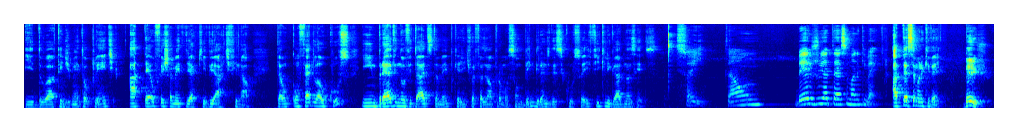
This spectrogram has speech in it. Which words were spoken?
e do atendimento ao cliente até o fechamento de arquivo e arte final. Então, confere lá o curso e em breve novidades também, porque a gente vai fazer uma promoção bem grande desse curso aí. Fique ligado nas redes. Isso aí. Então, beijo e até semana que vem. Até semana que vem. Beijo!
